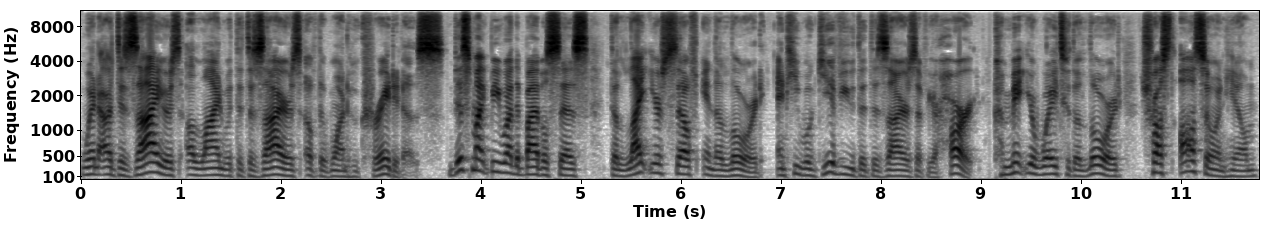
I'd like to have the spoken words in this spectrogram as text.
when our desires align with the desires of the one who created us. This might be why the Bible says, Delight yourself in the Lord, and he will give you the desires of your heart. Commit your way to the Lord, trust also in him,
